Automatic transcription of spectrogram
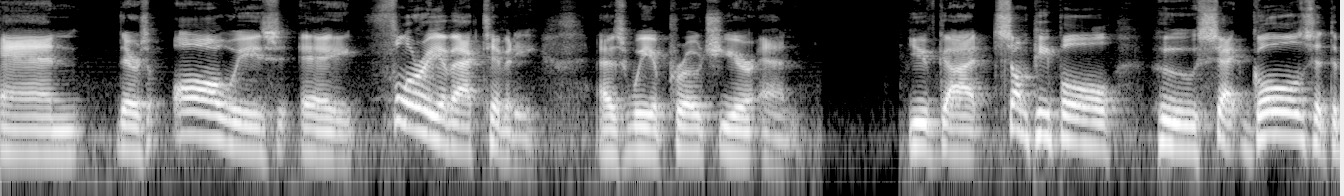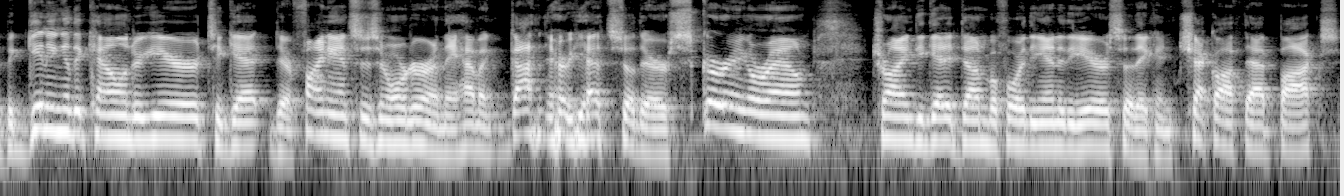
and there's always a flurry of activity as we approach year end. You've got some people who set goals at the beginning of the calendar year to get their finances in order and they haven't gotten there yet, so they're scurrying around trying to get it done before the end of the year so they can check off that box.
